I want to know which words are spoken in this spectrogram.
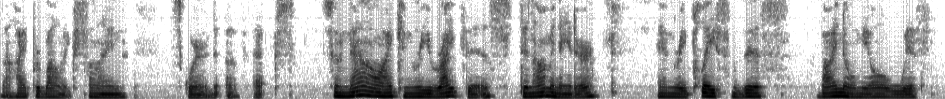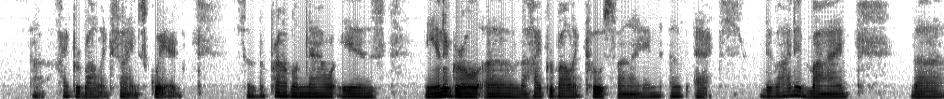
the hyperbolic sine squared of x. So now I can rewrite this denominator and replace this binomial with uh, hyperbolic sine squared. So the problem now is the integral of the hyperbolic cosine of x divided by the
